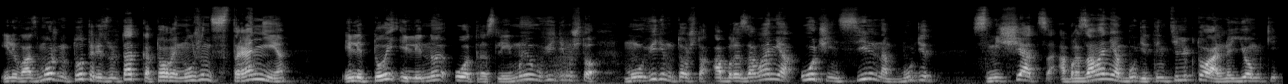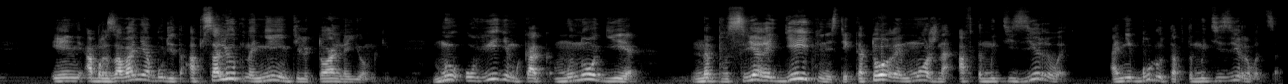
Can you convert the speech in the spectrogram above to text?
Или, возможно, тот результат, который нужен стране или той или иной отрасли. И мы увидим что? Мы увидим то, что образование очень сильно будет смещаться. Образование будет интеллектуально емким, и образование будет абсолютно не интеллектуально емким. Мы увидим, как многие сферы деятельности, которые можно автоматизировать, они будут автоматизироваться.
